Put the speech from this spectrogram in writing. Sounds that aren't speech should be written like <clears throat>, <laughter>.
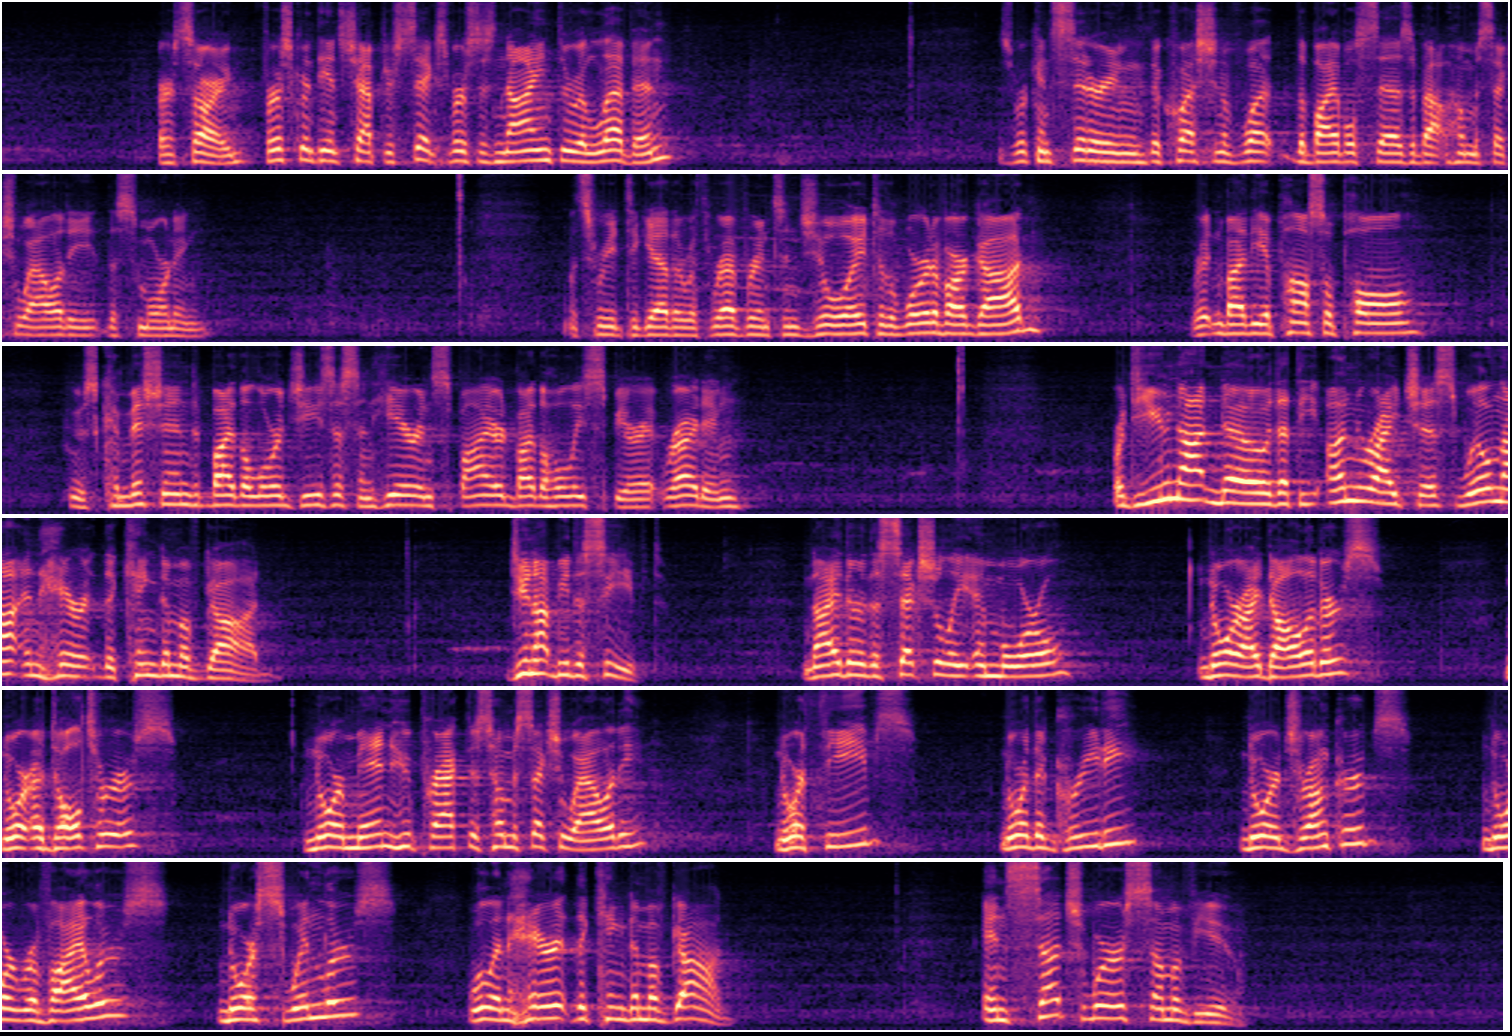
or sorry, 1 Corinthians chapter 6, verses 9 through 11, as we're considering the question of what the Bible says about homosexuality this morning. Let's read together with reverence and joy to the Word of our God, written by the Apostle Paul, who is commissioned by the Lord Jesus and here inspired by the Holy Spirit, writing, Or do you not know that the unrighteous will not inherit the kingdom of God? Do not be deceived. Neither the sexually immoral, nor idolaters, nor adulterers, nor men who practice homosexuality, nor thieves, nor the greedy, nor drunkards, nor revilers, nor swindlers will inherit the kingdom of God. And such were some of you.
